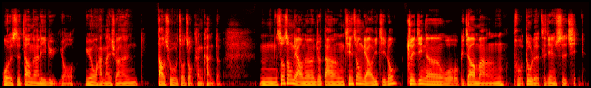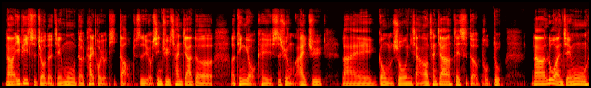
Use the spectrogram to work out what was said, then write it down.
或者是到哪里旅游，因为我还蛮喜欢到处走走看看的。嗯，松松聊呢，就当轻松聊一集喽。最近呢，我比较忙普渡的这件事情。那 EP 十九的节目的开头有提到，就是有兴趣参加的呃听友可以私讯我们 IG 来跟我们说你想要参加这次的普渡。那录完节目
